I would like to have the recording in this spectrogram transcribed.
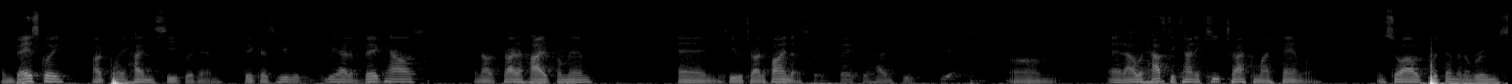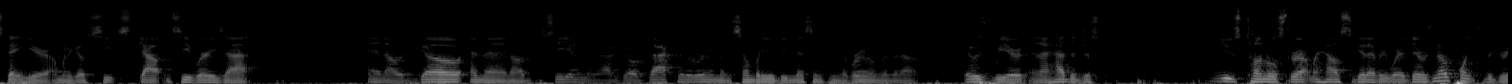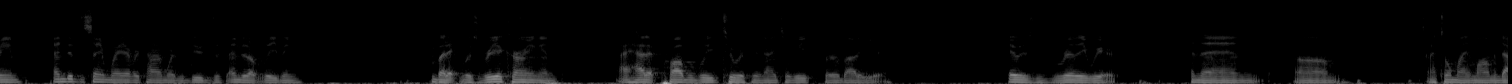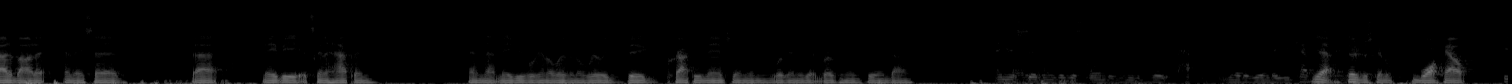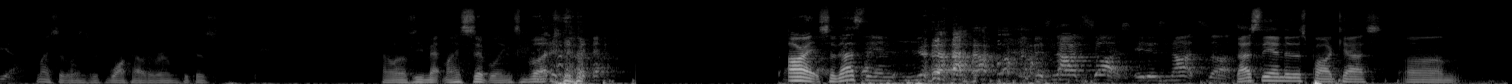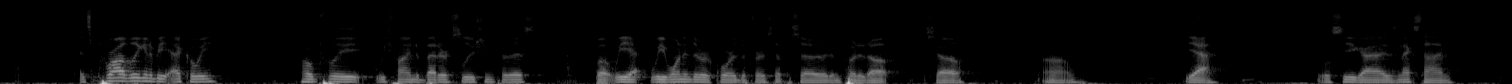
And basically, I'd play hide and seek with him because he would. We had a big house, and I would try to hide from him, and he would try to find us. So it's basically hide and seek. Yes. Um, and I would have to kind of keep track of my family. And so I would put them in a room, stay here. I'm going to go see, scout and see where he's at. And I would go, and then I would see him, and I'd go back to the room, and somebody would be missing from the room. And then I, it was weird, and I had to just use tunnels throughout my house to get everywhere. There was no point to the dream. Ended the same way every time, where the dude just ended up leaving. But it was reoccurring, and I had it probably two or three nights a week for about a year. It was really weird. And then um, I told my mom and dad about it, and they said that maybe it's going to happen and that maybe we're going to live in a really big, crappy mansion and we're going to get broken into and die. And your siblings are just going to leave the, you know, the room that you kept. Yeah, in. they're just going to walk out. Yeah. My siblings just walk out of the room because I don't know if you met my siblings, but. All right, so that's the end. it's not sus. It is not sus. That's the end of this podcast. Um, it's probably going to be echoey. Hopefully, we find a better solution for this. But we we wanted to record the first episode and put it up. So, um, yeah, we'll see you guys next time.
